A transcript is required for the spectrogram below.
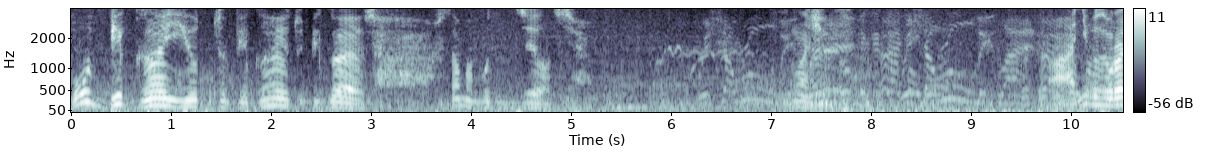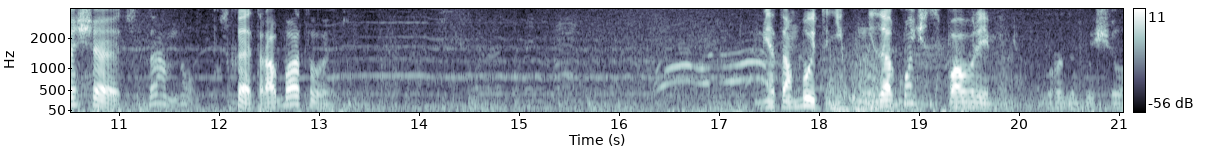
Убегают, убегают, убегают. Что мы будем делать? Значит... А, они возвращаются, да? Ну, пускай отрабатывают. У меня там будет и не, не закончится по времени. Вроде бы еще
